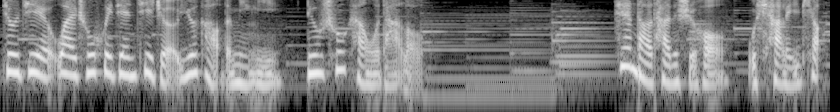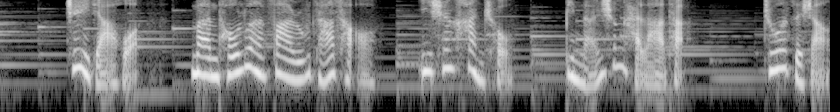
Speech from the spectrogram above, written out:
就借外出会见记者约稿的名义溜出刊物大楼。见到他的时候，我吓了一跳，这家伙满头乱发如杂草，一身汗臭，比男生还邋遢，桌子上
